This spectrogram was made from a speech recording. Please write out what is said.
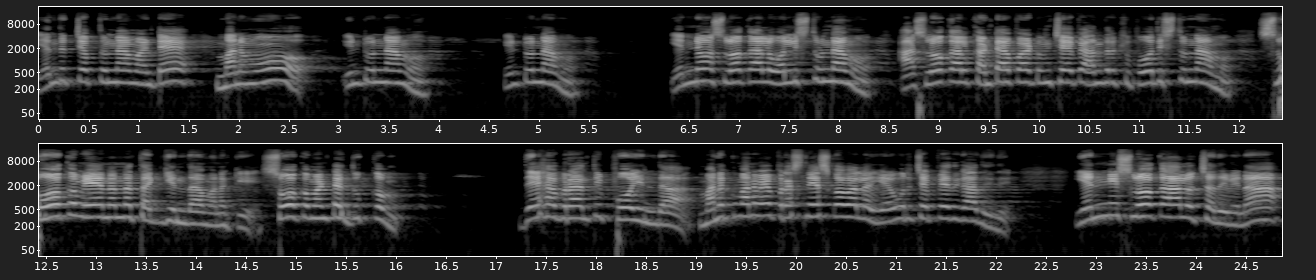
ఎందుకు చెప్తున్నామంటే మనము వింటున్నాము వింటున్నాము. ఎన్నో శ్లోకాలు వల్లిస్తున్నాము. ఆ శ్లోకాలు కంటాపాఠం చేపి అందరికి బోధిస్తున్నాము. శ్లోకం ఏనన్నా తగ్గిందా మనకి? శోకం అంటే దుఃఖం. దేహభ్రాంతి పోయిందా? మనకు మనమే ప్రశ్న వేసుకోవాలి ఎవరు చెప్పేది కాదు ఇది. ఎన్ని శ్లోకాలు చదివినా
